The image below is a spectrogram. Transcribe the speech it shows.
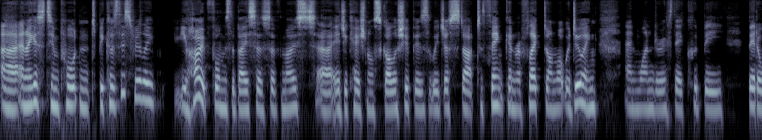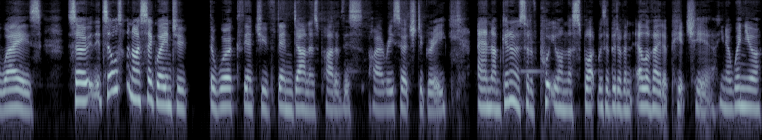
Uh, and I guess it's important because this really you hope forms the basis of most uh, educational scholarship is that we just start to think and reflect on what we're doing and wonder if there could be better ways. So it's also a nice segue into the work that you've then done as part of this higher research degree. And I'm going to sort of put you on the spot with a bit of an elevator pitch here. You know, when you're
